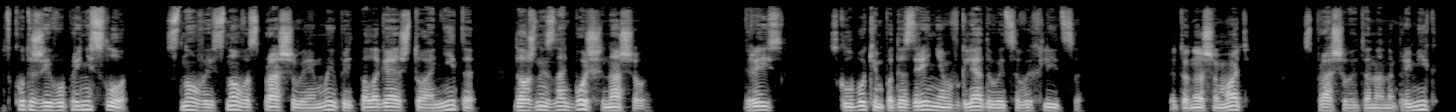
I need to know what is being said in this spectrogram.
Откуда же его принесло? Снова и снова спрашиваем мы, предполагая, что они-то должны знать больше нашего. Грейс с глубоким подозрением вглядывается в их лица. «Это наша мать?» – спрашивает она напрямик,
